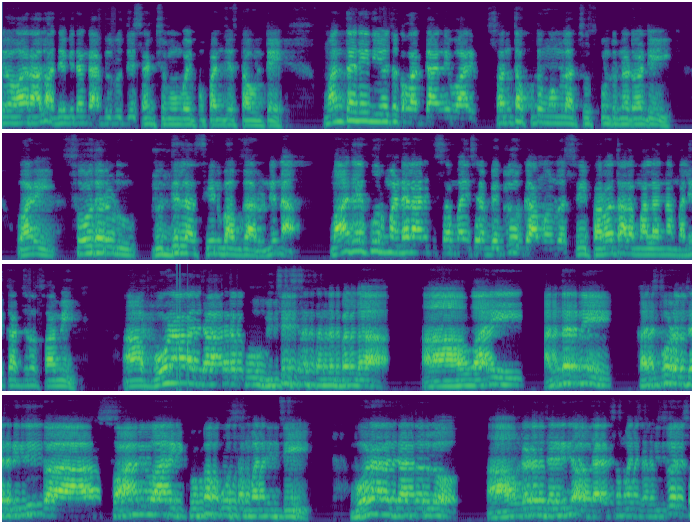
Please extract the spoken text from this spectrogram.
వ్యవహారాలు అదేవిధంగా అభివృద్ధి సంక్షేమం వైపు పనిచేస్తా ఉంటే మంతనే నియోజకవర్గాన్ని వారి సొంత కుటుంబంలా చూసుకుంటున్నటువంటి వారి సోదరుడు దుద్దిల్లా శ్రీనిబాబు గారు. నిన్న మాదేపూర్ మండలానికి సంబంధించిన బెంగళూరు గ్రామంలో శ్రీ పర్వతాల మల్లన్న మల్లికార్జున స్వామి ఆ బోనాల జాతరకు విచ్చేసిన సందర్భంగా ఆ వారి అందరినీ కలుసుకోవడం జరిగింది. స్వామి వారి కృపకు సంబంధించి బోనాల జాతరలో ఉండడం జరిగింది. దానికి సంబంధించిన విజువల్స్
